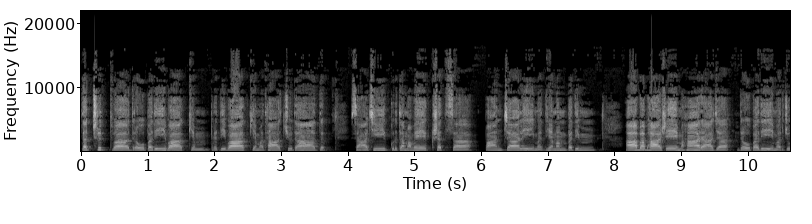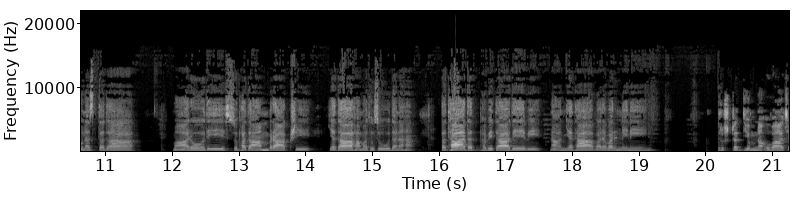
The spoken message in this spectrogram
तच्छ्रुत्वा द्रौपदी वाक्यम् प्रतिवाक्यमथाच्युतात्। साचीकृतमवेक्षत्स पाञ्चाली मध्यमम् पतिम् आबभाषे महाराज द्रौपदीमर्जुनस्तदा। मारोदी सुभताम्राक्षि यदाह मधुसूदनः तथा तद्भविता देवि नान्यथा वरवर्णिनि। दृष्टद्युम्न उवाच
